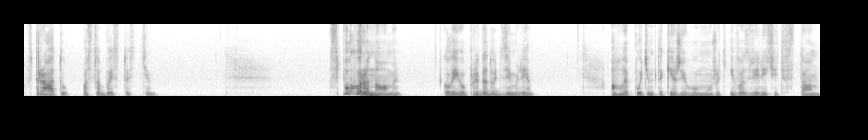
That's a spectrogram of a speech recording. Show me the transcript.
втрату особистості з похоронами, коли його придадуть землі, але потім таке ж його можуть і возвеличити в стан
